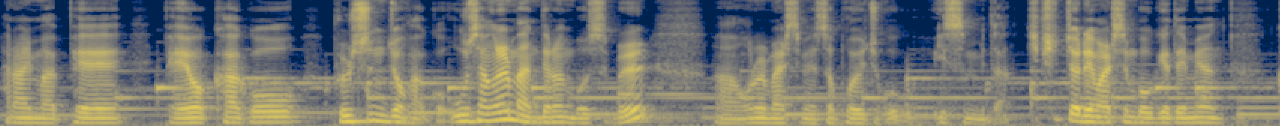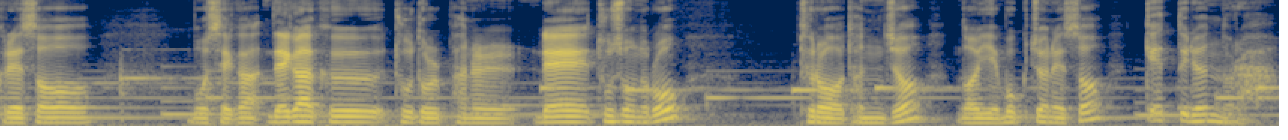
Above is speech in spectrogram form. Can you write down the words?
하나님 앞에 배역하고 불순종하고 우상을 만드는 모습을 어, 오늘 말씀에서 보여주고 있습니다. 17절의 말씀 보게 되면 그래서 모세가 내가 그 두 돌판을 내 두 손으로 들어 던져 너희의 목전에서 깨뜨렸노라.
